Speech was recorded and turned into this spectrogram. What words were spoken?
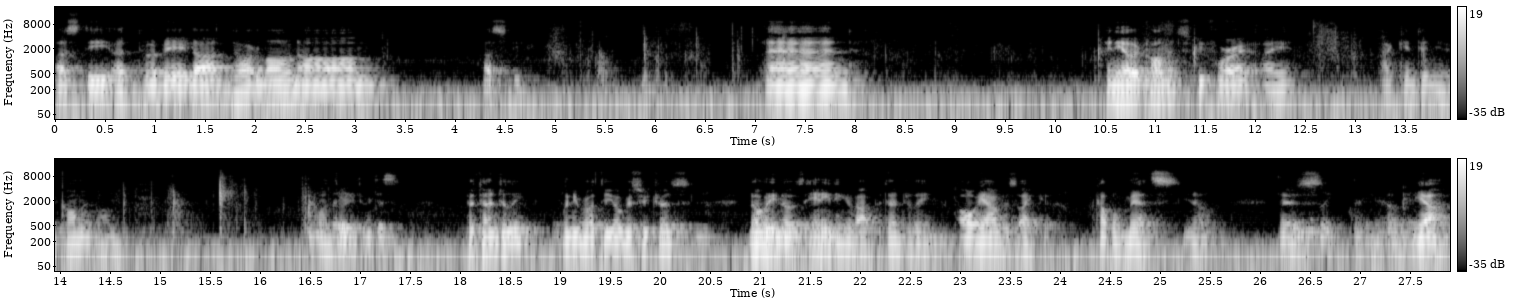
asti advabeda dharmanam. Asti. And any other comments before I, I, I continue to comment on 133? Does, Patanjali, when he wrote the Yoga Sutras, yeah. Nobody knows anything about Patanjali. All we have is like a couple myths, you know? There's, like right here. Okay. yeah.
